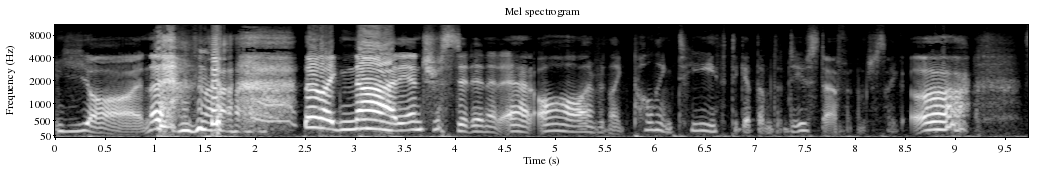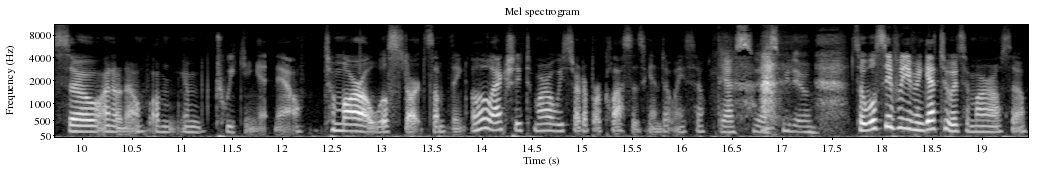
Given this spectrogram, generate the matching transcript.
yawn. They're like not interested in it at all. I've been like pulling teeth to get them to do stuff, and I'm just like, ugh. So I don't know. I'm, I'm tweaking it now. Tomorrow we'll start something. Oh, actually, tomorrow we start up our classes again, don't we? So Yes, yes, we do. so we'll see if we even get to it tomorrow. So,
